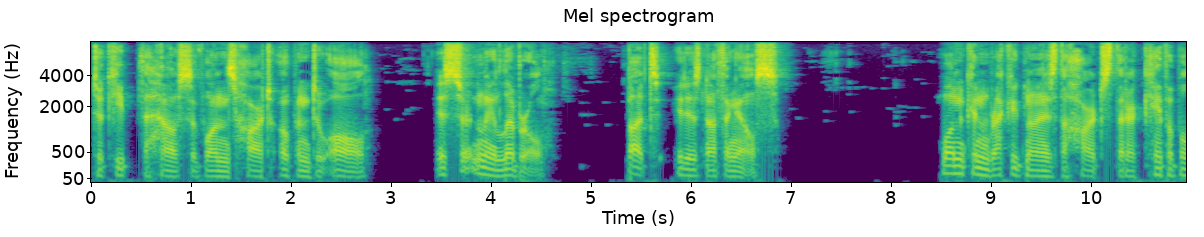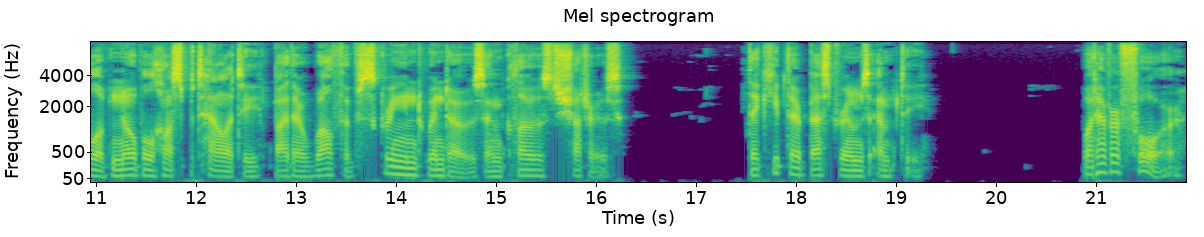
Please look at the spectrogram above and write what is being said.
to keep the house of one's heart open to all, is certainly liberal, but it is nothing else. One can recognize the hearts that are capable of noble hospitality by their wealth of screened windows and closed shutters. They keep their best rooms empty. Whatever for?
